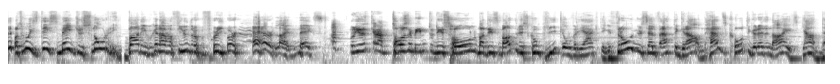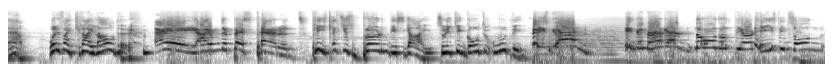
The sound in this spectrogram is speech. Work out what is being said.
but who is this Major Snoring? Buddy, we're gonna have a funeral for your hairline next. We're just gonna toss him into this hole, but his mother is completely overreacting, throwing herself at the ground, hands coating her in the eyes. God damn. What if I cry louder? hey, I'm the best parent! Please, let's just burn this guy so he can go to Odin. Björn! He's been murdered! No, not Björn Hastingsson!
